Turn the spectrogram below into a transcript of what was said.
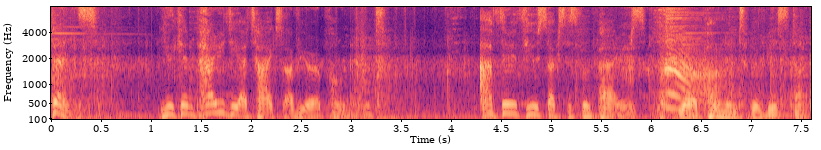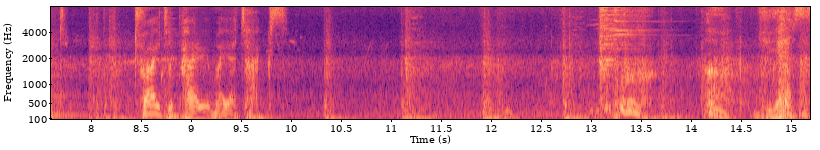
Defense, you can parry the attacks of your opponent. After a few successful parries, your opponent will be stunned. Try to parry my attacks. Yes.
